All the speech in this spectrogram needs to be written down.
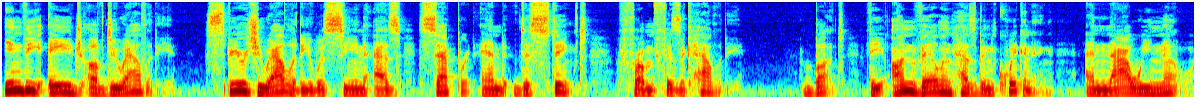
In the age of duality, spirituality was seen as separate and distinct from physicality. But the unveiling has been quickening, and now we know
